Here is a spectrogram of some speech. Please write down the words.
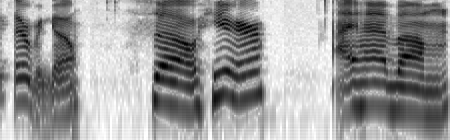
Alright, there we go. So, here, I have, um,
